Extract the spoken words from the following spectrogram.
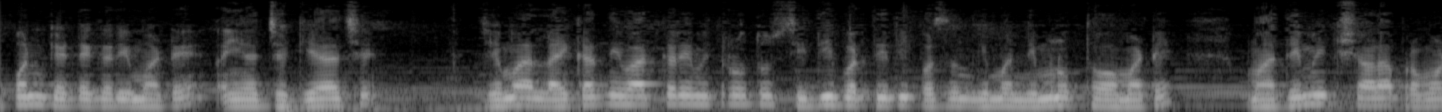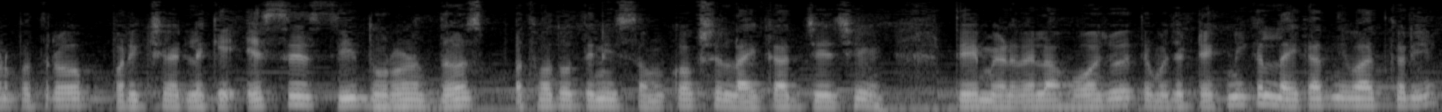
ઓપન કેટેગરી માટે અહીંયા જગ્યા છે. જેમાં લાયકાતની વાત કરીએ મિત્રો, તો સીધી ભરતીથી પસંદગીમાં નિમણૂક થવા માટે માધ્યમિક શાળા પ્રમાણપત્ર પરીક્ષા એટલે કે એસએસસી ધોરણ દસ અથવા તો તેની સમકક્ષ લાયકાત જે છે તે મેળવેલા હોવા જોઈએ. તેમજ ટેકનિકલ લાયકાતની વાત કરીએ,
